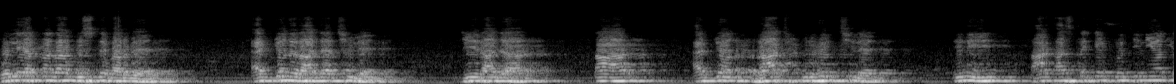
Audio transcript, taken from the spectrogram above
বললে আপনারা বুঝতে পারবেন। একজন রাজা ছিলেন যে রাজা তার একজন রাজপুরোহিত ছিলেন, তিনি তার কাছ থেকে প্রতিনিয়ত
